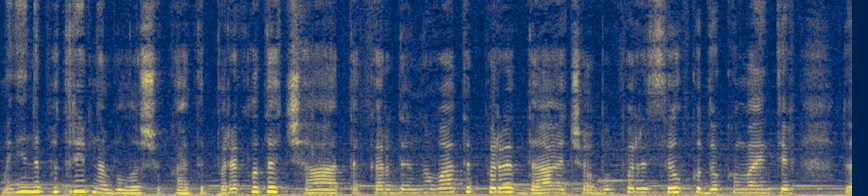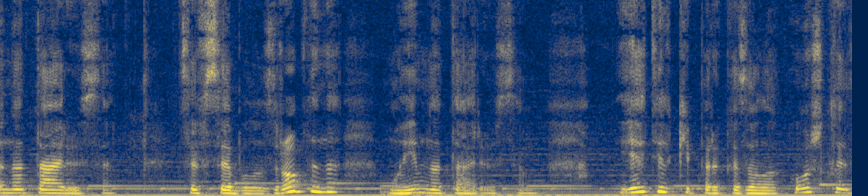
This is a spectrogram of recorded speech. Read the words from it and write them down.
Мені не потрібно було шукати перекладача та координувати передачу або пересилку документів до нотаріуса. Це все було зроблено моїм нотаріусом. Я тільки переказала кошти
